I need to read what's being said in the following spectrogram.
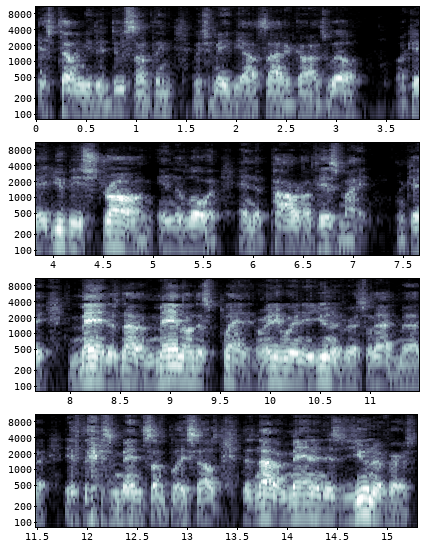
is telling you to do something which may be outside of God's will. Okay, you be strong in the Lord and the power of His might. Okay, man, there's not a man on this planet or anywhere in the universe for that matter. If there's men someplace else, there's not a man in this universe,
